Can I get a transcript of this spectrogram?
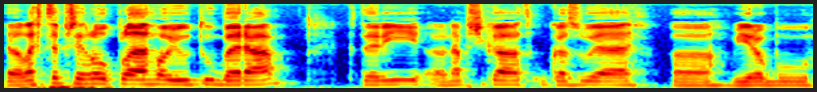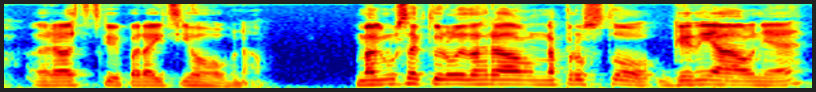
lehce přihlouplého youtubera, který uh, například ukazuje uh, výrobu realisticky vypadajícího hovna. Magnusek tu roli zahrál naprosto geniálně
